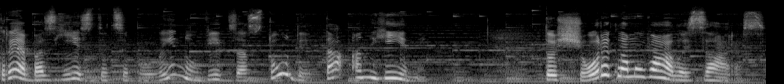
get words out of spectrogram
треба з'їсти цибулину від застуди та ангіни. То що рекламувалось зараз?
